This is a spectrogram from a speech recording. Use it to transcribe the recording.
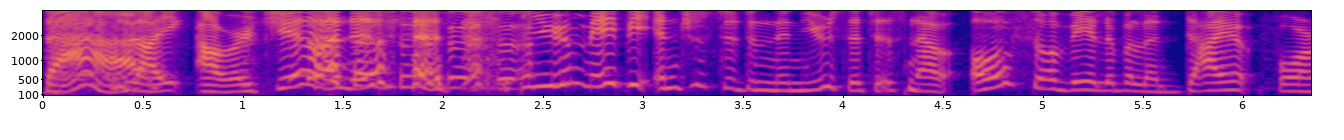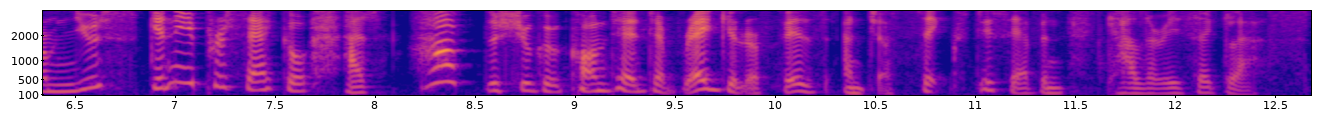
that. Like our Jill, and it says you may be interested in the news that it's now also available in diet form. New skinny prosecco has half the sugar content of regular fizz and just 67 calories a glass.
